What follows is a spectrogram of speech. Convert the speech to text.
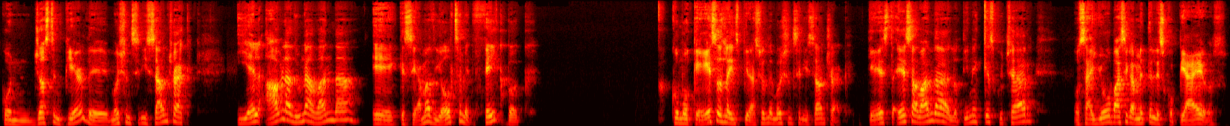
con Justin Pierre de Motion City Soundtrack y él habla de una banda eh, que se llama The Ultimate Fake Book. Como que esa es la inspiración de Motion City Soundtrack. Que esa banda lo tienen que escuchar. O sea, yo básicamente les copié a ellos.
